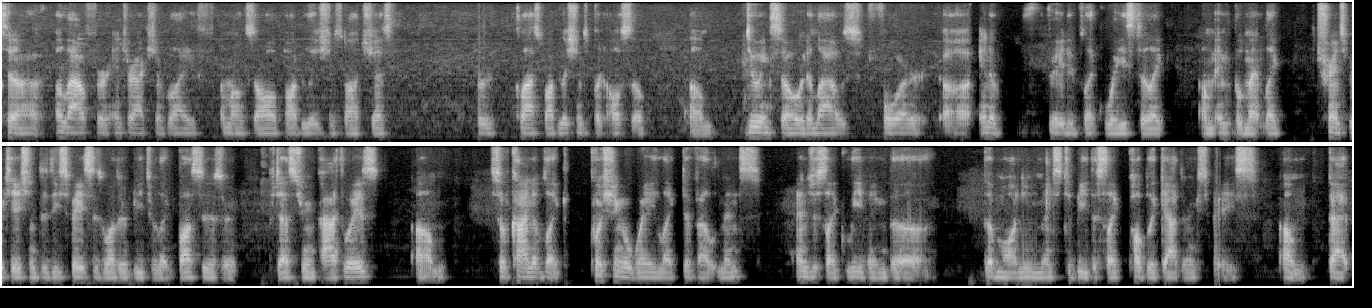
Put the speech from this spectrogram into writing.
to allow for interaction of life amongst all populations, not just class populations, but also um, doing so it allows for uh, innovative like ways to like um, implement like transportation to these spaces, whether it be through like buses or pedestrian pathways. Um, so kind of like pushing away like developments and just like leaving the the monuments to be this like public gathering space um, that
